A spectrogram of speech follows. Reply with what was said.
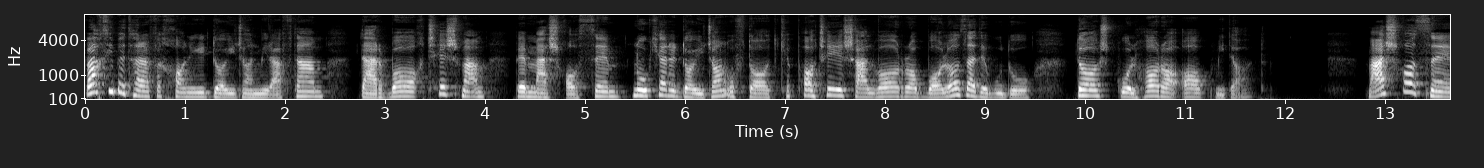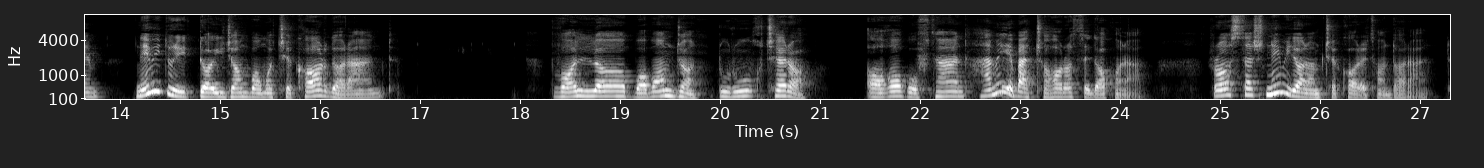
وقتی به طرف خانه دایجان می‌رفتم در باغ چشمم به مشقاسم نوکر دایجان افتاد که پاچه شلوار را بالا زده بود و داشت گلها را آب می‌داد. مشقاسم نمی‌دونید دایجان با ما چه کار دارند؟ والا بابام جان دروغ چرا؟ آقا گفتند همه بچه ها را صدا کنم. راستش نمی‌دانم چه کارتان دارند.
